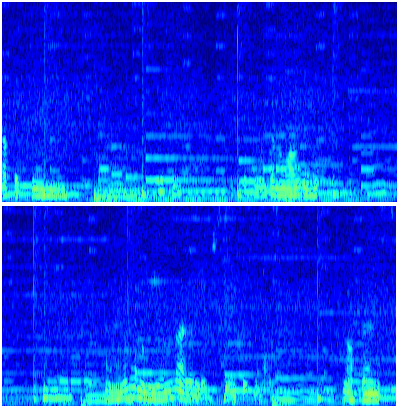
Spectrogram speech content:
up. Okay. There's different ones on the wall here. Mm, I'm gonna leave. I'm not really interested in clicking those. No offense.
